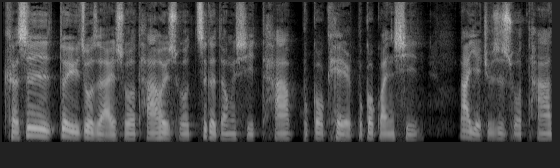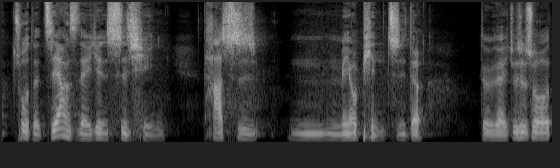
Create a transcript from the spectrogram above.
可是对于作者来说，他会说这个东西他不够 care，不够关心，那也就是说他做的这样子的一件事情。它是嗯没有品质的，对不对？就是说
